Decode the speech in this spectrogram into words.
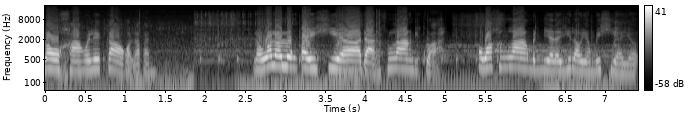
เราค้างไว้เลขเก้าก่อนแล้วกัน แล้วว่าเราลงไปเคลียร์ด่านข้างล่างดีกว่า เพราะว่าข้างล่างมันมีอะไรที่เรายังไม่เคลียร์เยอะ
